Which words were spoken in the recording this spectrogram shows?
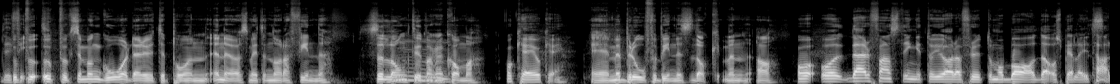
Det är upp, uppvuxen på en gård där ute på en, en ö som heter Norra Finne. Så långt ut man kan komma. Okej, okej. Eh, med broförbindelse dock, men ja. Och, och där fanns det inget att göra förutom att bada och spela gitarr,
